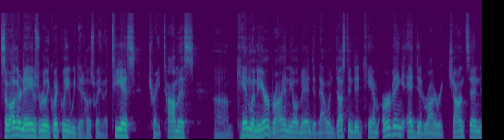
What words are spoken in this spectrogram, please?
some other names really quickly. We did Josue Matias, Trey Thomas, um, Ken Lanier, Brian, the old man, did that one. Dustin did Cam Irving, Ed did Roderick Johnson.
